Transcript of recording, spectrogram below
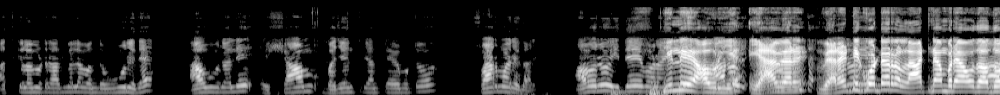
ಹತ್ತು ಕಿಲೋಮೀಟರ್ ಆದಮೇಲೆ ಒಂದು ಊರಿದೆ. ಆ ಊರಲ್ಲಿ ಶ್ಯಾಮ್ ಭಜಂತ್ರಿ ಅಂತ ಹೇಳ್ಬಿಟ್ಟು ಫಾರ್ಮರ್ ಇದ್ದಾರೆ. ಅವರು ಇದೇ ಇಲ್ಲಿ ಅವ್ರು ಯಾವ ವೆರೈಟಿ ಕೊಟ್ಟಾರ ಲಾಟ್ ನಂಬರ್ ಯಾವ್ದು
